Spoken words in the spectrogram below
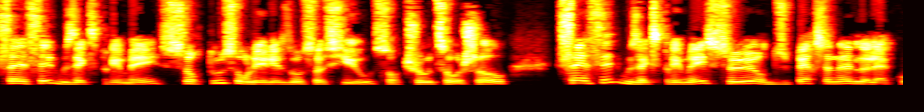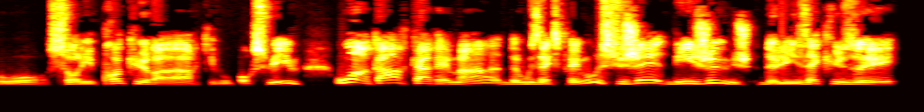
cesser de vous exprimer, surtout sur les réseaux sociaux, sur Truth Social, cessez de vous exprimer sur du personnel de la Cour, sur les procureurs qui vous poursuivent, ou encore carrément de vous exprimer au sujet des juges, de les accuser,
